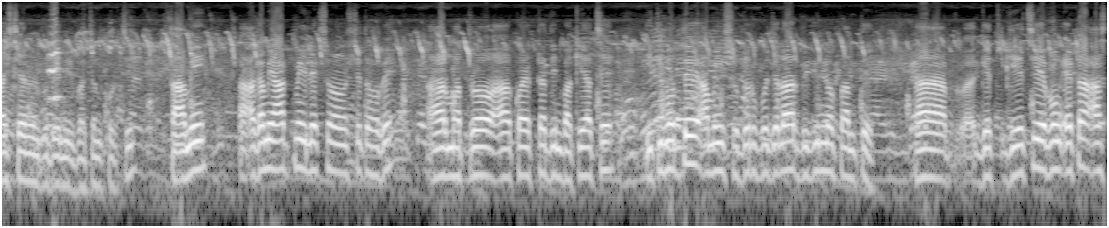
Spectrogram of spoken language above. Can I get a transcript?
ভাইস চেয়ারম্যান পদে নির্বাচন করছি। তা আমি আগামী আট মে ইলেকশন অনুষ্ঠিত হবে। আর মাত্র কয়েকটা দিন বাকি আছে। ইতিমধ্যে আমি সদর উপজেলার বিভিন্ন প্রান্তে গিয়েছি এবং এটা আজ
